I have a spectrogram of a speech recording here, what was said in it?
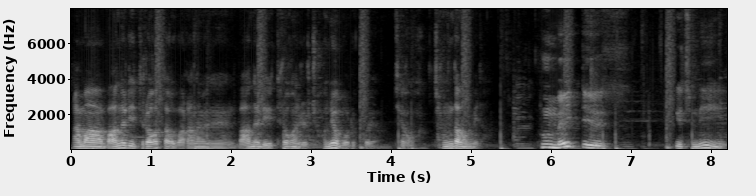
아마 마늘이 들어갔다고 말 안 하면은 마늘이 들어간 줄 전혀 모를 거예요. 제가 확 장담합니다. Who made this? It's me.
